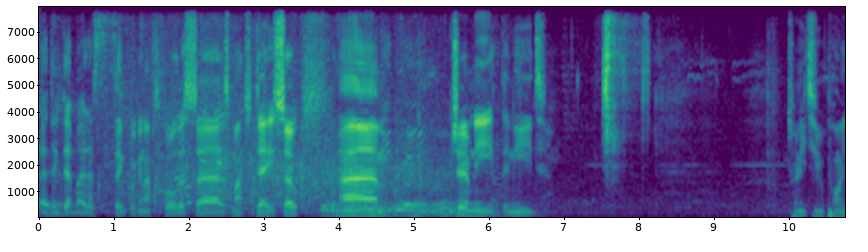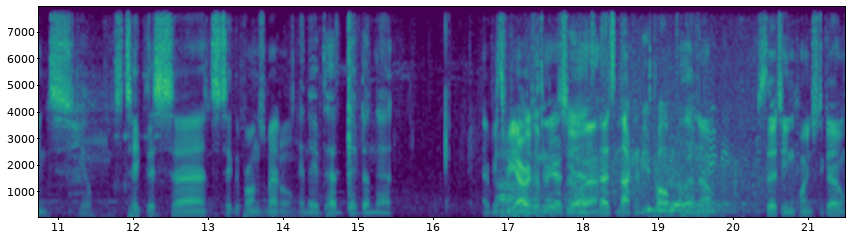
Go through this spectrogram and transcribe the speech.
I think that might have. I think we're going to have to call this uh, this match a day. So, um, Germany, they need 22 points Yep. To take this uh, to take the bronze medal. And they've had they've done that Every three hours, every three hours. So, yeah, uh, it's, no, it's not going to be a problem for them. no, 13 points to go.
